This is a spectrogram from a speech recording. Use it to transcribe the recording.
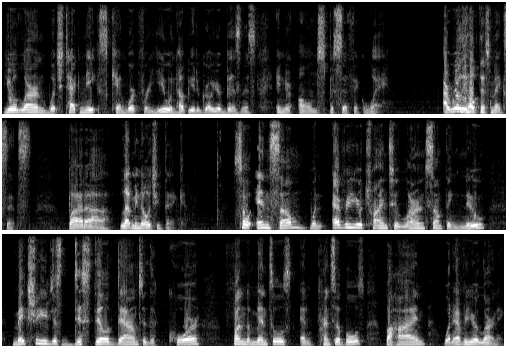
you'll learn which techniques can work for you and help you to grow your business in your own specific way. I really hope this makes sense, but uh, let me know what you think. So in sum, whenever you're trying to learn something new, make sure you just distill down to the core fundamentals and principles behind whatever you're learning.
